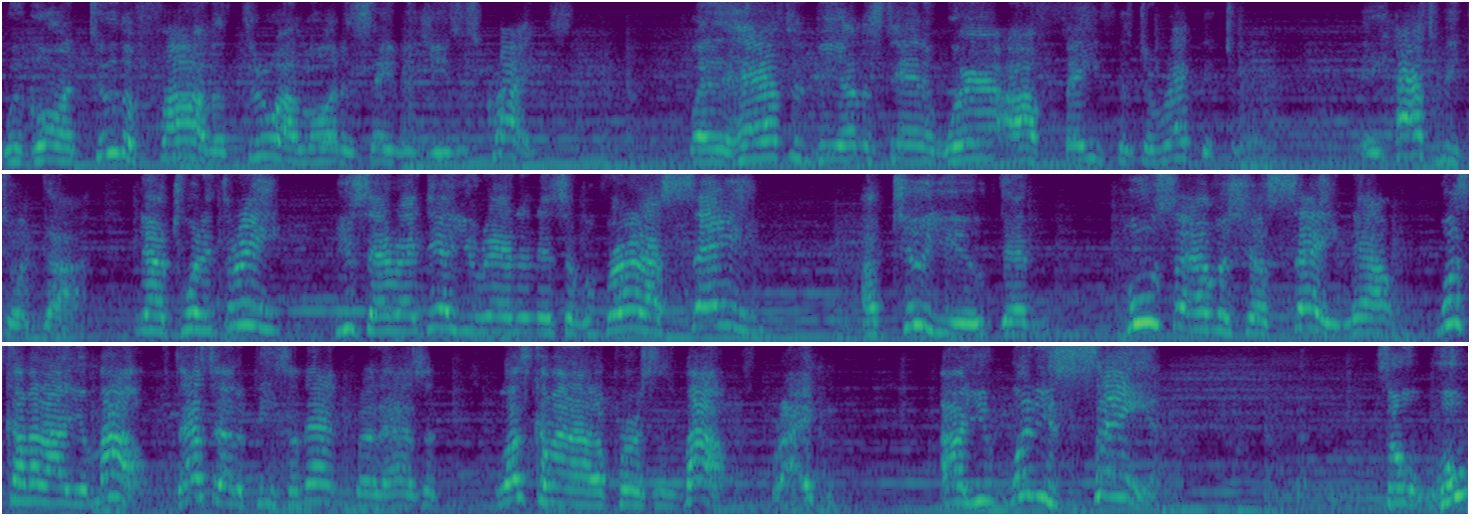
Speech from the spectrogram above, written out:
We're going to the Father through our Lord and Savior Jesus Christ. But it has to be understanding where our faith is directed to. It has to be toward God. Now, 23, you said right there, you read in this, verily I say unto you that whosoever shall say, now, what's coming out of your mouth? That's the other piece of that, Brother Hazard. What's coming out of a person's mouth, right? Are you, what are you saying? So who,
